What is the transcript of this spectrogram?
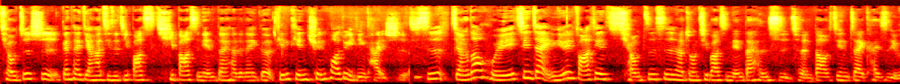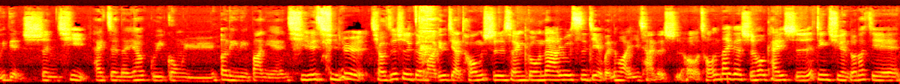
乔治市，刚才讲他其实七八七八十年代他的那个甜甜圈化就已经开始了。其实讲到回现在，你会发现乔治市他从七八十年代很死沉，到现在开始有一点生气，还真的要归功于二零零八年七月七日，乔治市跟马六甲同时成功纳入世界文化遗产的时候，从那个时候开始，进去很多那些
